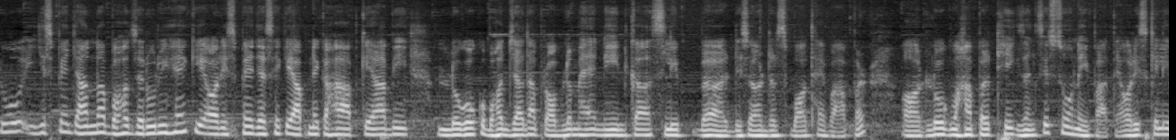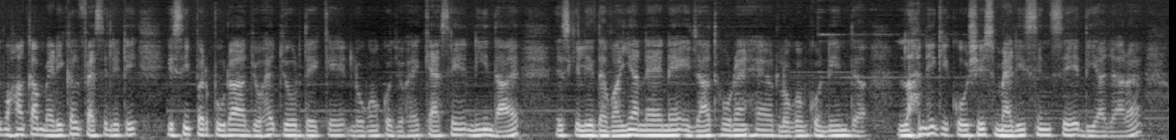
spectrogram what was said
तो इस पे जानना बहुत ज़रूरी है कि, और इस पे जैसे कि आपने कहा आपके यहाँ भी लोगों को बहुत ज़्यादा प्रॉब्लम है, नींद का स्लीप डिसऑर्डर्स बहुत है वहाँ पर, और लोग वहाँ पर ठीक ढंग से सो नहीं पाते और इसके लिए वहाँ का मेडिकल फैसिलिटी इसी पर पूरा जो है ज़ोर दे के लोगों को जो है कैसे नींद आए, इसके लिए दवाइयाँ नए नए ईजाद हो रहे हैं और लोगों को नींद लाने की कोशिश मेडिसिन से दिया जा रहा है।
